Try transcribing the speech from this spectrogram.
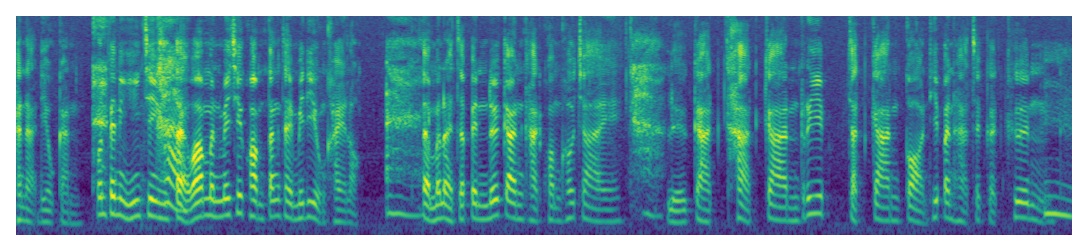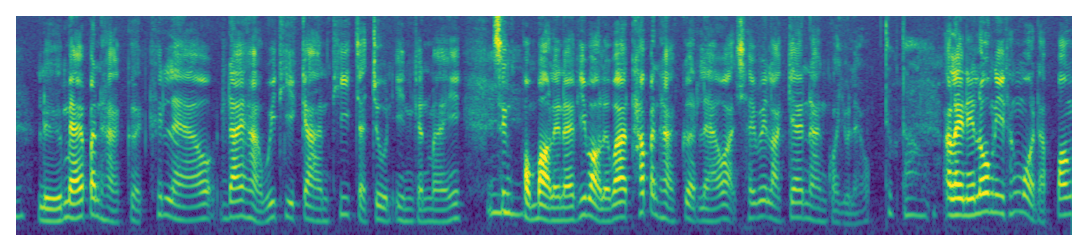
ขณะเดียวกัน มันเป็นอย่างนี้จริงค่ะๆแต่ว่ามันไม่ใช่ความตั้งใจไม่ดีของใครหรอกอ่า แต่มันอาจจะเป็นด้วยการขาดความเข้าใจค่ะหรือการขาดการรีบจัดการก่อนที่ปัญหาจะเกิดขึ้นอืมหรือแม้ปัญหาเกิดขึ้นแล้ว ได้หาวิธีการที่จะจูนอินกันไหมอืมซึ่งผมบอกเลยนะพี่บอกเลยว่าถ้าปัญหาเกิดแล้วอะใช้เวลาแก้นานกว่าอยู่แล้ว ถูกต้อง อะไรในโลกนี้ทั้งหมดอะป้อง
